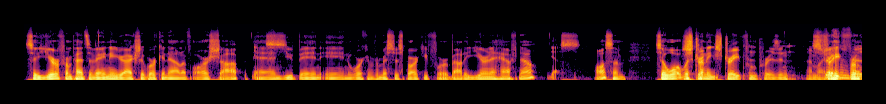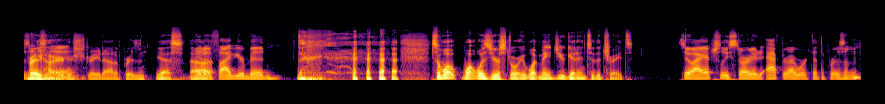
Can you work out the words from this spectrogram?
so, you're from Pennsylvania. You're actually working out of our shop, and you've been in working for Mr. Sparky for about a year and a half now. yes, Awesome. So, what was straight, kind of straight from prison. I might Straight from We prison. hired Yeah. straight out of prison. yes? did Uh, a five year bid. so, what what was your story? What made you get into the trades? So I actually started after I worked at the prison.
